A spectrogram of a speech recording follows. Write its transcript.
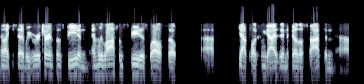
know, like you said, we returned some speed and, and we lost some speed as well. So, uh, got to plug some guys in to fill those spots. And, uh,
